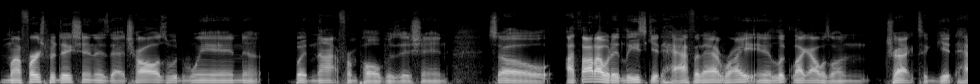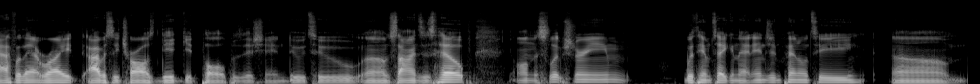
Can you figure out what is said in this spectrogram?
my first prediction is that Charles would win, but not from pole position. So I thought I would at least get half of that right, and it looked like I was on track to get half of that right. Obviously, Charles did get pole position due to um, Sainz's help on the slipstream with him taking that engine penalty. Um,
